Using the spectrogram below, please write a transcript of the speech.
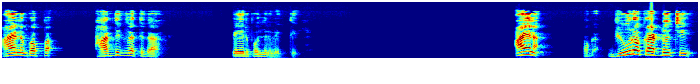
ఆయన గొప్ప ఆర్థికవేత్తగా పేరు పొందిన వ్యక్తి. ఆయన ఒక బ్యూరోక్రాట్ నుంచి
